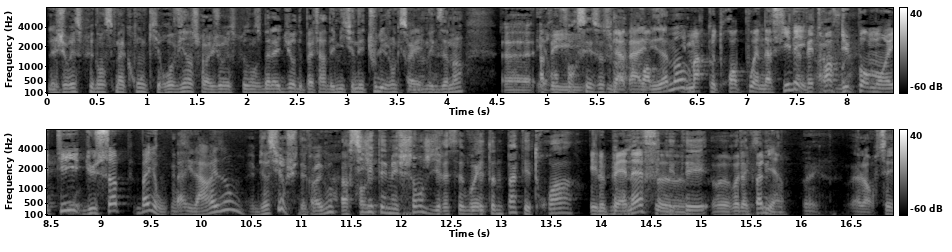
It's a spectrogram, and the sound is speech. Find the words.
la jurisprudence Macron qui revient sur la jurisprudence Balladur de ne pas faire démissionner tous les gens qui sont en examen euh, est ah, renforcée ce soir. Il, évidemment. il marque trois points d'affilée. Du Pont-Moretti, du SOP, Bayrou. Bah, il a raison. bien sûr, je suis d'accord avec vous. Alors si j'étais méchant, je dirais ça vous étonne pas que les trois. Et le PNF était euh, relaxé. Pas bien. Alors c'est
